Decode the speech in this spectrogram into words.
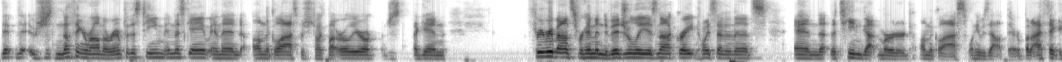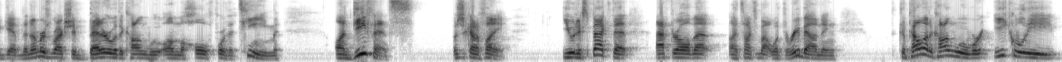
th- th- there was just nothing around the rim for this team in this game. And then on the glass, which we talked about earlier, just again, three rebounds for him individually is not great in 27 minutes. And the team got murdered on the glass when he was out there. But I think, again, the numbers were actually better with the Kongwu on the whole for the team. On defense, which is kind of funny. You would expect that after all that I talked about with the rebounding, Capela and Kongwu were equally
